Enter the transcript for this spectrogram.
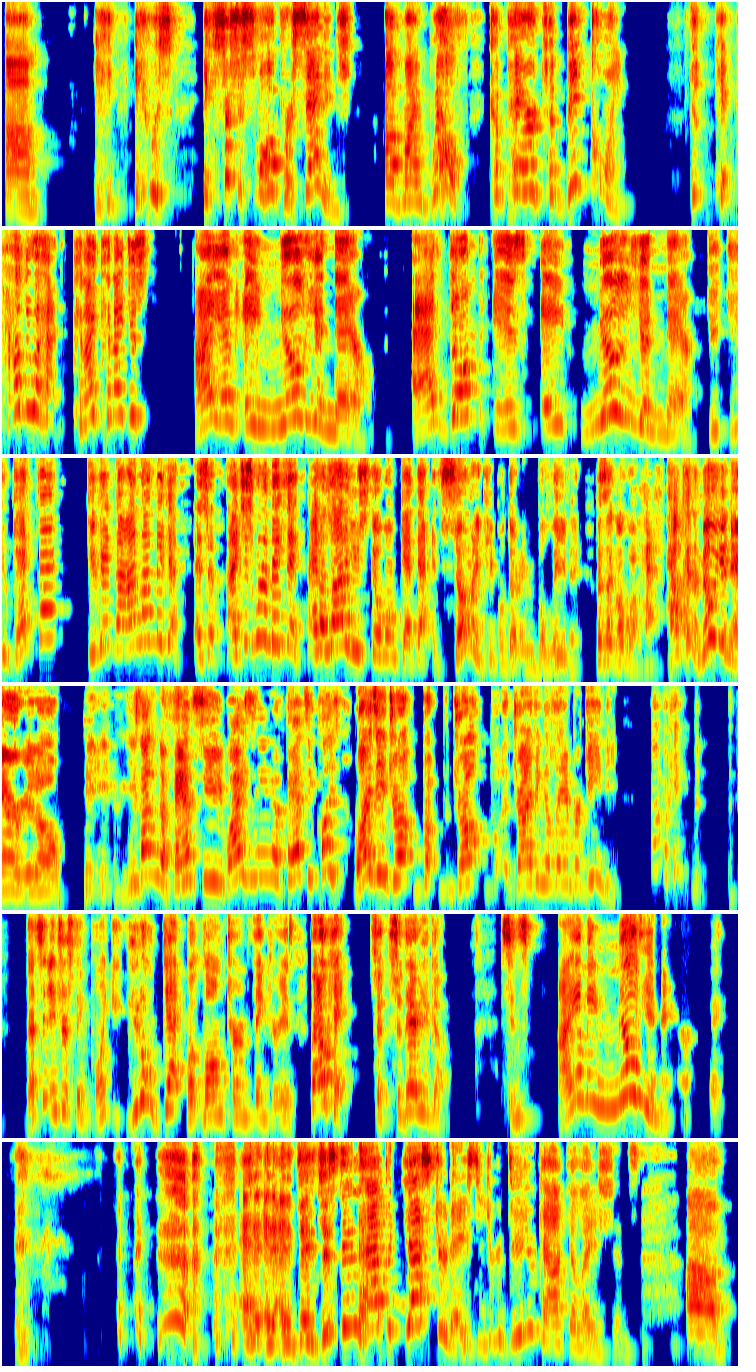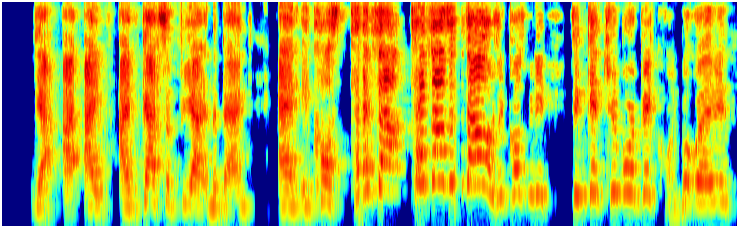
Um, it, it was it's such a small percentage of my wealth compared to Bitcoin. How do I have, can I can I just I am a millionaire. Adam is a millionaire. Do, do you get that? Do you get? Now I'm not making. And so I just want to make that. And a lot of you still won't get that. And so many people don't even believe it. It's like, oh well, how, how can a millionaire? You know, he, he's not in a fancy. Why isn't he in a fancy place? Why is he draw, draw, driving a Lamborghini? Oh, okay, that's an interesting point. You don't get what long term thinker is. But okay, so so there you go. Since I am a millionaire, eh, and, and, it just didn't happen yesterday, so you can do your calculations. Um, yeah, I, I have got some fiat in the bank, and it costs ten thousand dollars. It cost me to, to get two more Bitcoin. But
